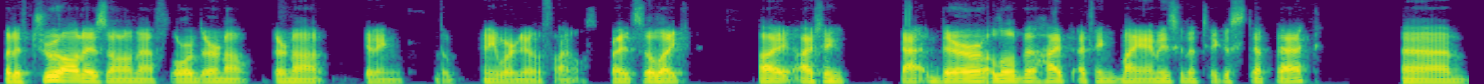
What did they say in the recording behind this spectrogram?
But if Jrue Holiday's not on that floor, they're not they're not getting the, anywhere near the finals, right? So like, I I think that they're a little bit hyped. I think Miami's going to take a step back. Um,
